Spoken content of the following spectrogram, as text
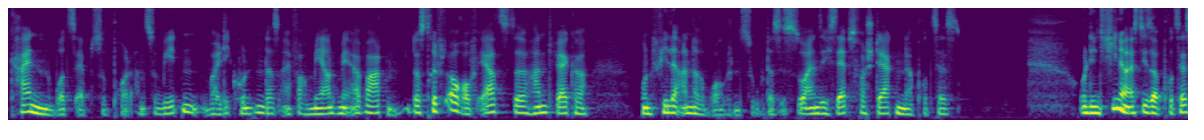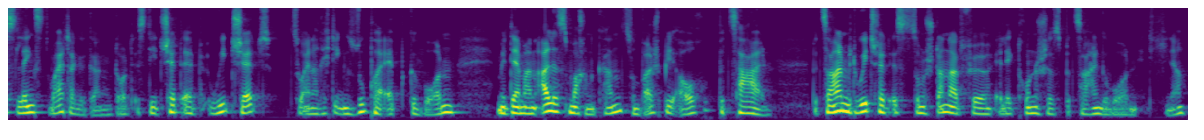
keinen WhatsApp-Support anzubieten, weil die Kunden das einfach mehr und mehr erwarten. Das trifft auch auf Ärzte, Handwerker und viele andere Branchen zu. Das ist so ein sich selbst verstärkender Prozess. Und in China ist dieser Prozess längst weitergegangen. Dort ist die Chat-App WeChat zu einer richtigen Super-App geworden, mit der man alles machen kann, zum Beispiel auch bezahlen. Bezahlen mit WeChat ist zum Standard für elektronisches Bezahlen geworden in China.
